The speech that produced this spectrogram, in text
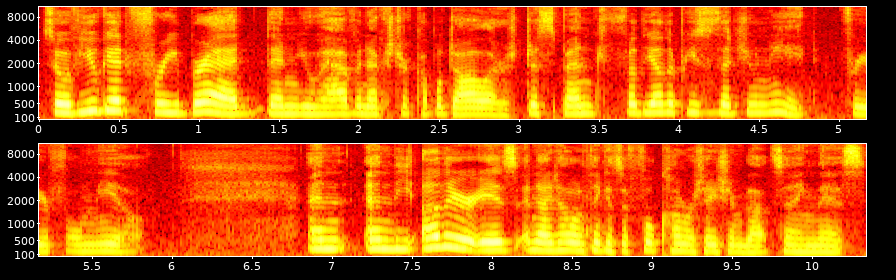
So if you get free bread, then you have an extra couple dollars to spend for the other pieces that you need for your full meal. And and the other is, and I don't think it's a full conversation without saying this,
